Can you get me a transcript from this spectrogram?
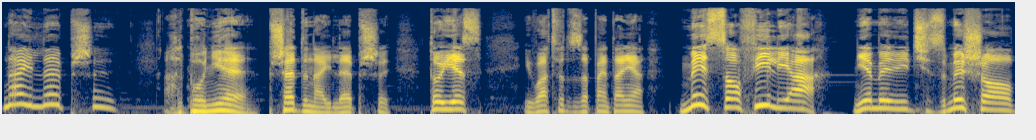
najlepszy albo nie, przednajlepszy, to jest, i łatwe do zapamiętania, mysofilia! Nie mylić z myszo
